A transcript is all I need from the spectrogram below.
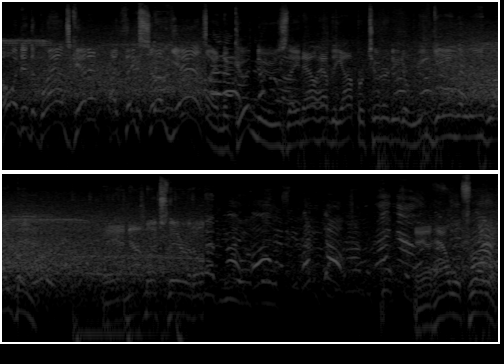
Oh, and did the Browns get it? I think so, yes. And the good news, they now have the opportunity to regain the lead right back. And not much there at all. And Howe will throw it.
